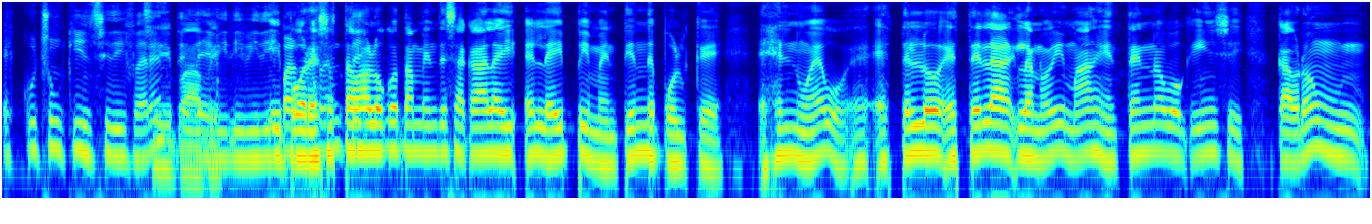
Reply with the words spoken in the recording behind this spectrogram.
escucha un 15 diferente de Vidi Y para por el eso frente. estaba loco también de sacar el, el AP, ¿me entiendes? Porque es el nuevo. es- Este es, lo, este es la, la nueva imagen, este es el nuevo 15. Cabrón,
